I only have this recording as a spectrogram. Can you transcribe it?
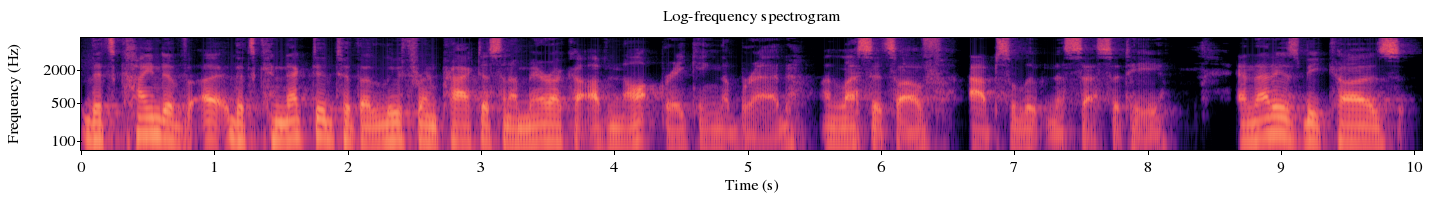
that's kind of uh, that's connected to the Lutheran practice in America of not breaking the bread unless it's of absolute necessity, and that is because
